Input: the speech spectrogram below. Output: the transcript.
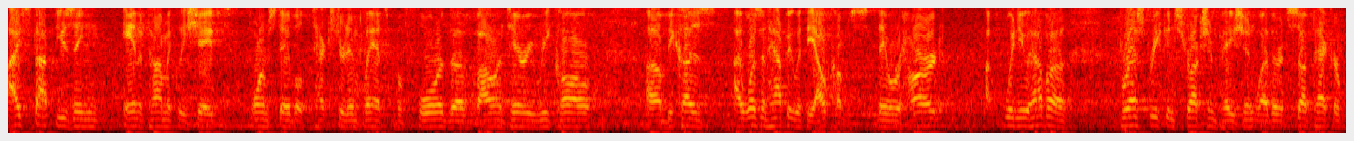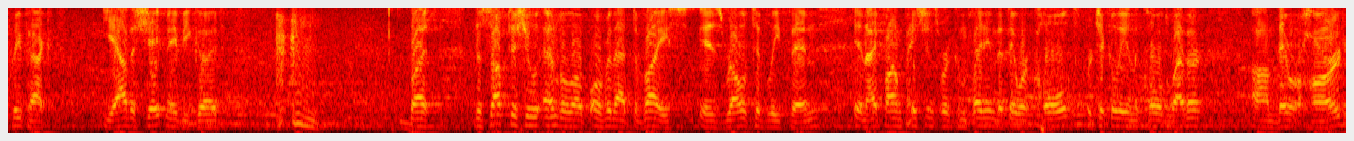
I stopped using anatomically shaped, form stable textured implants before the voluntary recall uh, because I wasn't happy with the outcomes. They were hard. When you have a breast reconstruction patient, whether it's subpec or prepec, yeah, the shape may be good, but the soft tissue envelope over that device is relatively thin, and I found patients were complaining that they were cold, particularly in the cold weather. Um, they were hard,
